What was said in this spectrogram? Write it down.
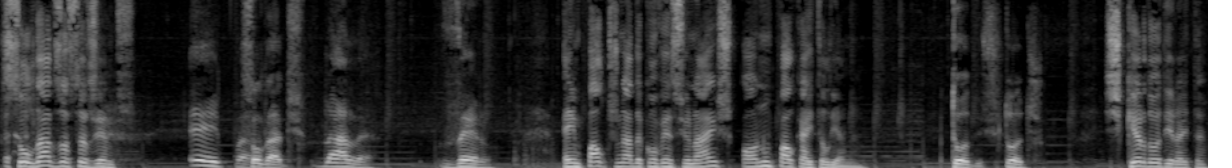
Soldados ou sargentos? Epá, Soldados. nada. Zero. Em palcos nada convencionais ou num palco à italiana? Todos. Todos. Esquerda ou direita?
